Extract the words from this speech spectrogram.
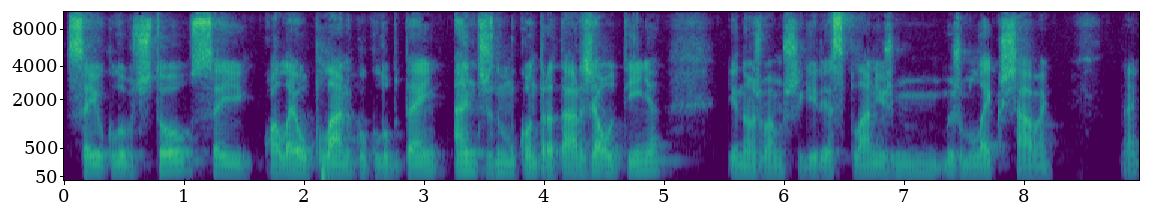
sei o clube estou, sei qual é o plano que o clube tem, antes de me contratar já o tinha, e nós vamos seguir esse plano, e os, os moleques sabem, né?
